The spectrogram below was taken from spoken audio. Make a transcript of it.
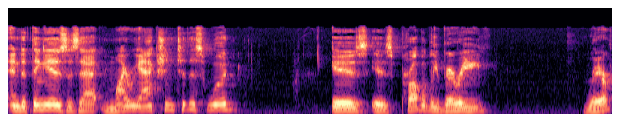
and the thing is, is that my reaction to this wood is is probably very rare.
